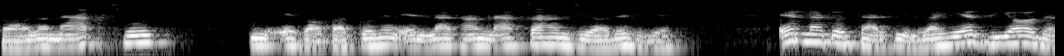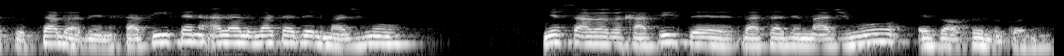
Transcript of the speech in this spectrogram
تا حالا نقص بود این اضافه است. گفتیم علت هم نقص هم زیاده دیگه. علت ترفیل و هی زیادت و سبب خفیف علل وتد المجموع. یه سبب خفیف به وتد مجموع اضافه می‌کنیم.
